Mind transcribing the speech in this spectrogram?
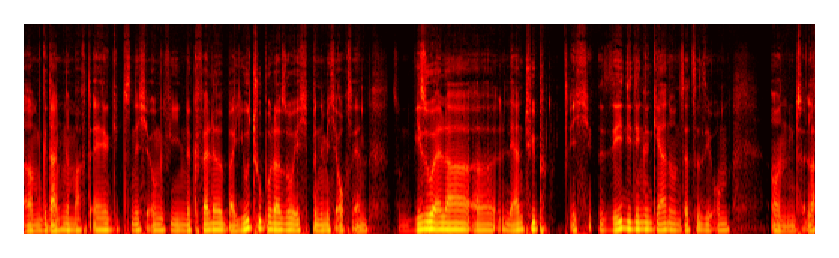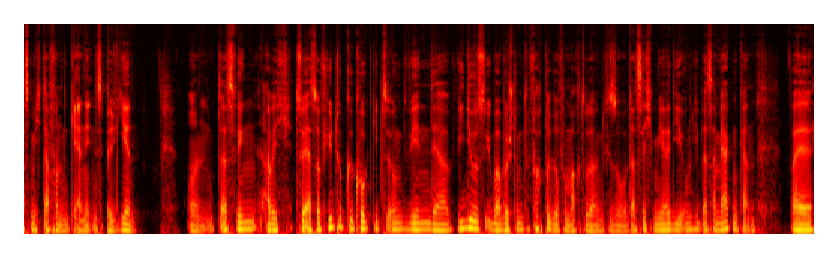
ähm, Gedanken gemacht, ey, gibt es nicht irgendwie eine Quelle bei YouTube oder so? Ich bin nämlich auch sehr ein, so ein visueller äh, Lerntyp. Ich sehe die Dinge gerne und setze sie um und lasse mich davon gerne inspirieren. Und deswegen habe ich zuerst auf YouTube geguckt, gibt es irgendwen, der Videos über bestimmte Fachbegriffe macht oder irgendwie so, dass ich mir die irgendwie besser merken kann. Weil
